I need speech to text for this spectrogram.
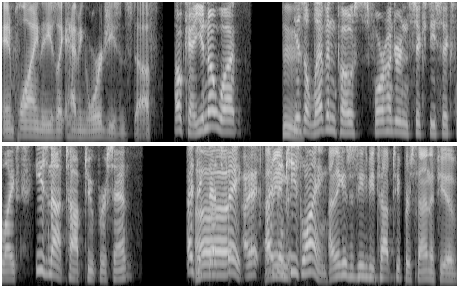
implying that he's like having orgies and stuff. Okay, you know what? Hmm. He has 11 posts, 466 likes. He's not top 2%. I think Uh, that's fake. I, I- I think he's lying. I think it's just easy to be top two percent if you have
